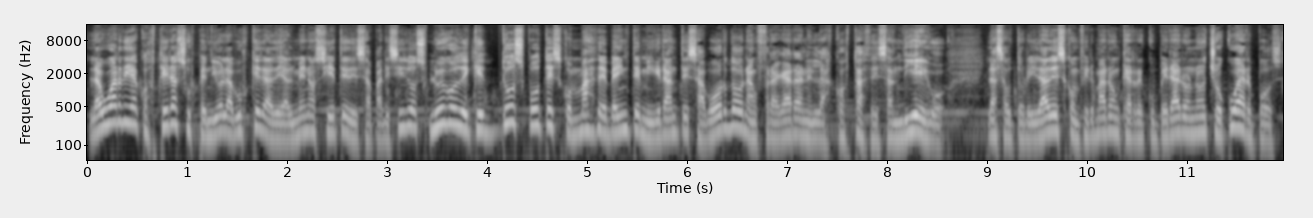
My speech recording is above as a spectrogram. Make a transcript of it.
La Guardia Costera suspendió la búsqueda de al menos siete desaparecidos luego de que dos botes con más de 20 migrantes a bordo naufragaran en las costas de San Diego. Las autoridades confirmaron que recuperaron ocho cuerpos,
